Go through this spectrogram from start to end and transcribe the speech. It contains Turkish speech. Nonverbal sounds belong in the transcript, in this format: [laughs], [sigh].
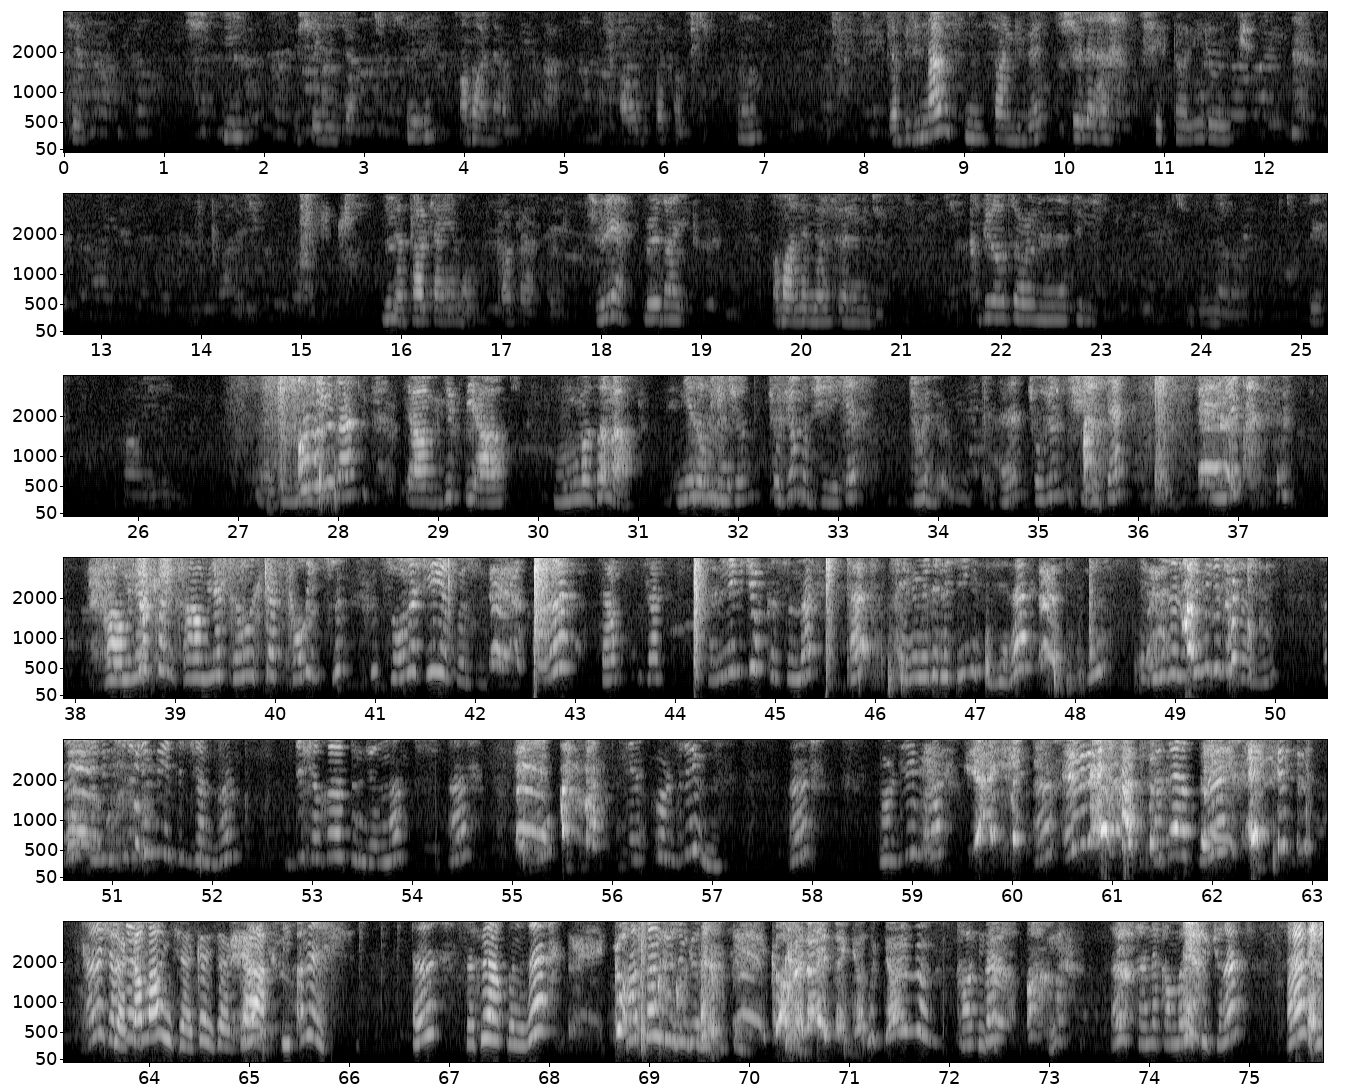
Latif. Şşş, Hı. bir şey diyeceğim. Söyle. Ama önemli. Aramızda kalacak. Ha. Ya bir dinler misin insan gibi? Söyle ha. Şeftaliyle oymuş. Hı. [laughs] Yatarken yeme onu. Kalk ayakta ye. Söyle. Böyle daha iyi. Ama annemlere söylemeyeceksin. Kapıyı kapat zaman neler duymasın. Duymuyorlar. Amin. Anladın. [laughs] Ya bir git ya. Vurmasana. Niye dalga geçiyorsun? Çocuğun mu düşecek ya? Çocuğum işte. Evet. Çocuğun düşecek ya. Niye? Hamile, hamile kalırken kalıyorsun. Sonra şey yapıyorsun. Ha? Sen, sen, sen ne biçim kızsın lan? Ha? Evimize lekeyi getireceksin ha? Hı? Evimize leke mi getireceksin? Ha? Evimize leke mi getireceksin lan? Bir de şaka yaptın diyorsun lan. Ha? Seni öldüreyim mi? Ha? Öldüreyim mi lan? Ya şey. Emine. Şaka yaptın ha? Ha, Şaka lan şaka şaka. Ne? Ha? Şaka yaptınız ha? Kalk lan gözüm görmesin seni. [laughs] Kamerayı çekiyorduk görmüyor musun? Kalk lan. Ha, sen de kamerayı çekiyorsun ha? Ha?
